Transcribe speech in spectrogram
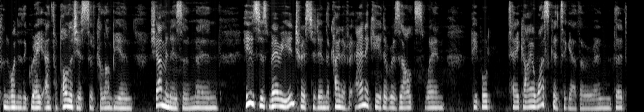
kind of one of the great anthropologists of Colombian shamanism, and he's just very interested in the kind of anarchy that results when people take ayahuasca together, and that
